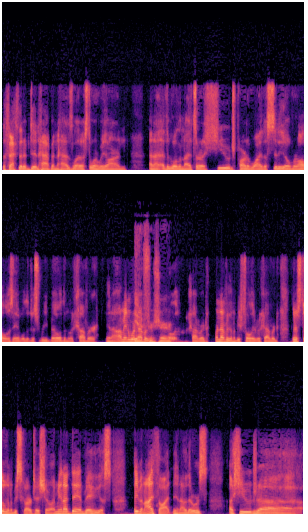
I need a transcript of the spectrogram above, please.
the fact that it did happen has led us to where we are, and and I, the Golden Knights are a huge part of why the city overall was able to just rebuild and recover. You know, I mean, we're Yeah, never for sure. fully recovered. We're never going to be fully recovered. There's still going to be scar tissue. I mean, that Day N Vegas, even I thought, you know, there was a huge, uh,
